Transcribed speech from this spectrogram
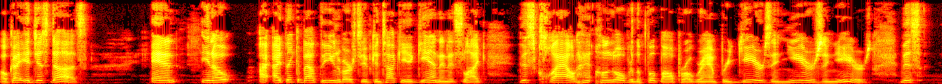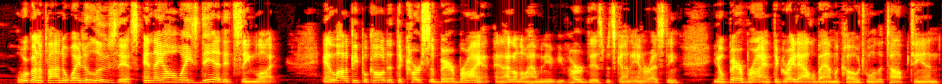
Okay. It just does. And, you know, I, I think about the University of Kentucky again and it's like, this cloud hung over the football program for years and years and years. This, we're going to find a way to lose this. And they always did, it seemed like. And a lot of people called it the curse of Bear Bryant. And I don't know how many of you have heard this, but it's kind of interesting. You know, Bear Bryant, the great Alabama coach, one of the top 10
